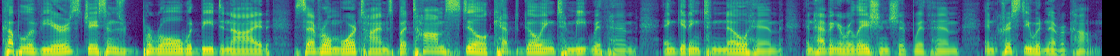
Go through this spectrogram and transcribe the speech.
couple of years, Jason's parole would be denied several more times, but Tom still kept going to meet with him and getting to know him and having a relationship with him, and Christy would never come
